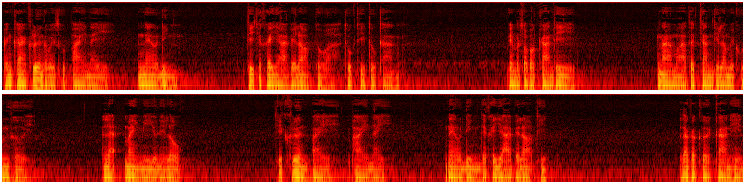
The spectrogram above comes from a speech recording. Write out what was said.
เป็นการเคลื่อนเข้าไปสู่ภายในแนวดิ่ง ที่จะขยายไปรอบตัวทุกที่ทุกทาง เป็นประสบการณ์ที่น่ามาตจันที่เราไม่คุ้นเคย และไม่มีอยู่ในโลก ที่เคลื่อนไปภายใน แนวดิ่งแต่ขยายไปรอบทิศ แล้วก็เกิดการเห็น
